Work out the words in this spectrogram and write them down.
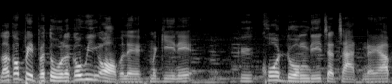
แล้วก็ปิดประตูแล้วก็วิ่งออกไปเลยเมื่อกี้นี้ คือโคตรดวงดีจัดๆนะครับ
